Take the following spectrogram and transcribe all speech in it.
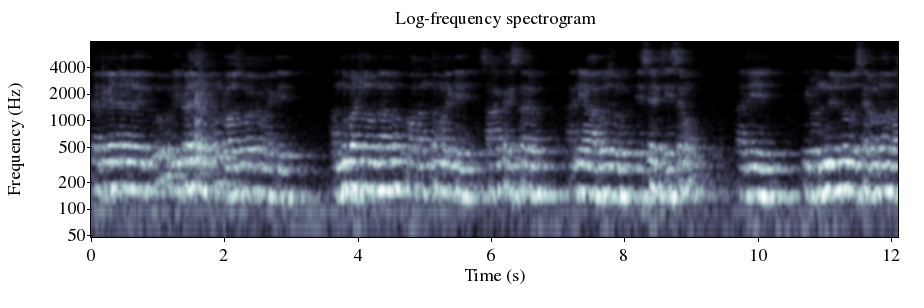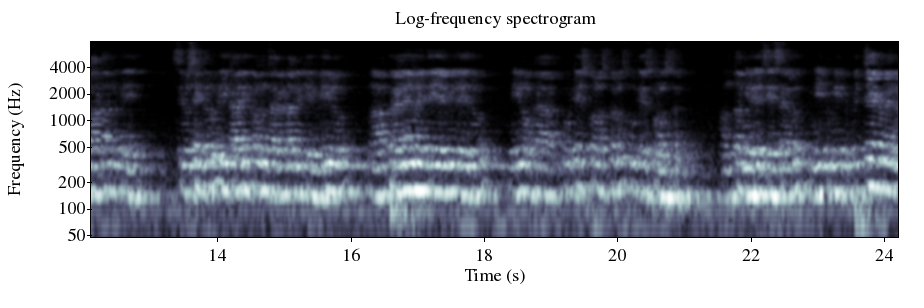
పెద్దగడ్డలో ఎందుకు? ఇక్కడే పెడతాం రోజువాక మనకి. అందుబాటులో ఉన్నారు వాళ్ళంతా మనకి సహకరిస్తారు. అని ఆ రోజు డిసైడ్ చేసాం అది ఈ రెండు నెలలు సెలవులో రావడానికి శివశంకరు ఈ కార్యక్రమం జరగడానికి వీలు. నా ప్రణయం అయితే ఏమీ లేదు. నేను ఒక కోట్ వేసుకొని వస్తాను సూట్ వేసుకొని వస్తాను. అంతా మీరే చేశారు. మీకు మీకు ప్రత్యేకమైన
